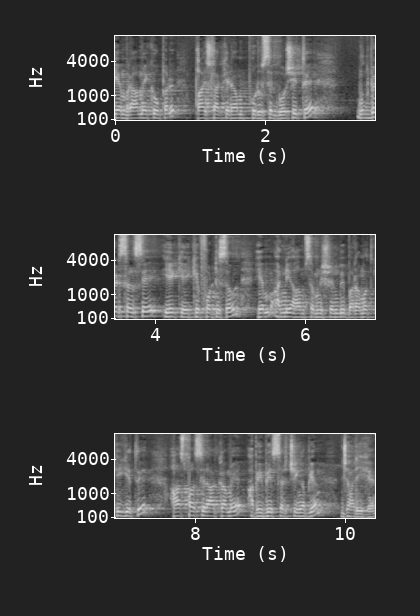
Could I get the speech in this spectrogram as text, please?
एम रामे के ऊपर पाँच लाख इनाम पूर्व से घोषित है मुठभेड़ स्थल से एक ए के फोर्टी सेवन एवं अन्य आम एम्युनिशन भी बरामद किए गए थे। आसपास इलाका में अभी भी सर्चिंग अभियान जारी है।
